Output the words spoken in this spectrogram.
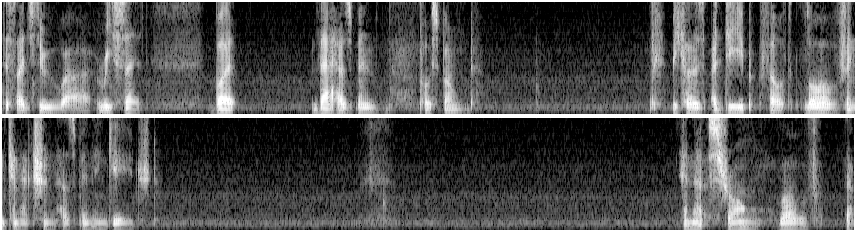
decides to uh, reset. But that has been postponed because a deep felt love and connection has been engaged. And that strong love, that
